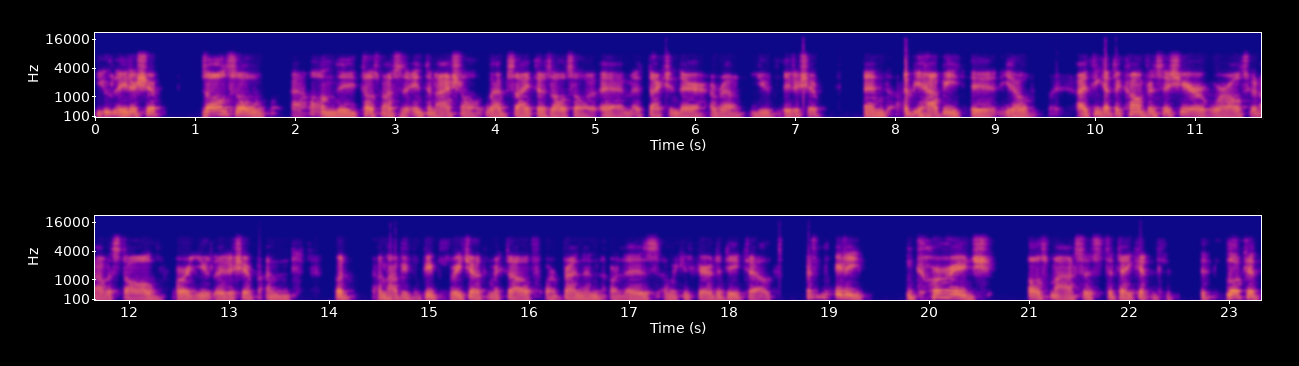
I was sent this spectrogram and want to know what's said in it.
youth leadership. There's also uh, on the Toastmasters International website, there's also um, a section there around youth leadership. And I'd be happy to, you know, I think at the conference this year, we're also going to have a stall for youth leadership. And but I'm happy for people to reach out to myself or Brendan or Liz, and we can share the details. I'd really encourage Toastmasters to take it, look at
